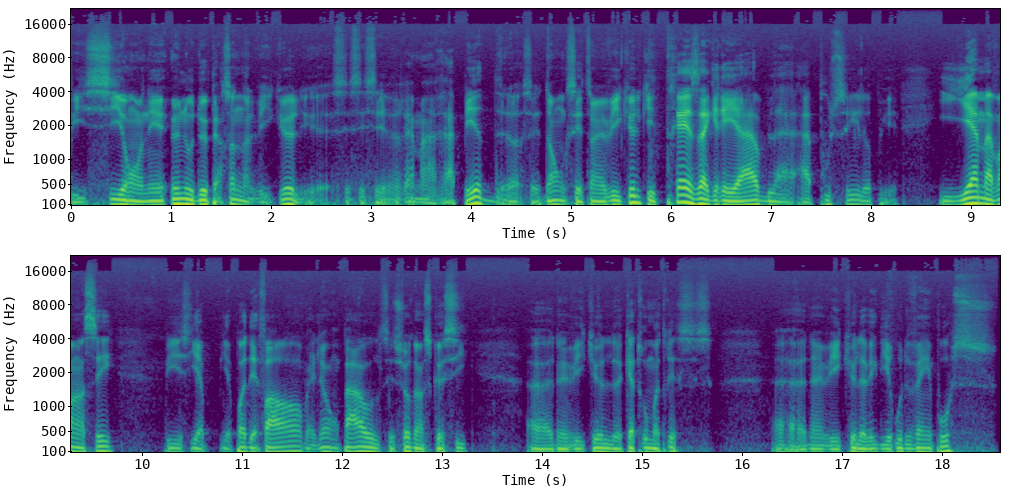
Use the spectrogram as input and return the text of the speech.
Puis si on est une ou deux personnes dans le véhicule, c'est- vraiment rapide. Donc, c'est un véhicule qui est très agréable à, à pousser. Là, puis il aime avancer. Puis il n'y a, pas d'effort. Ben là, on parle, c'est sûr, dans ce cas-ci, euh, d'un véhicule de quatre roues motrices, euh, d'un véhicule avec des roues de 20 pouces.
